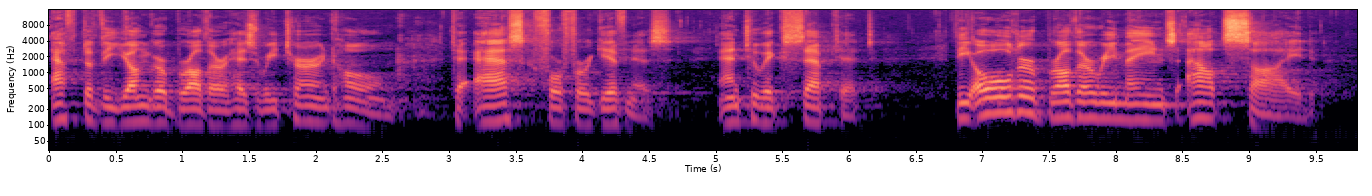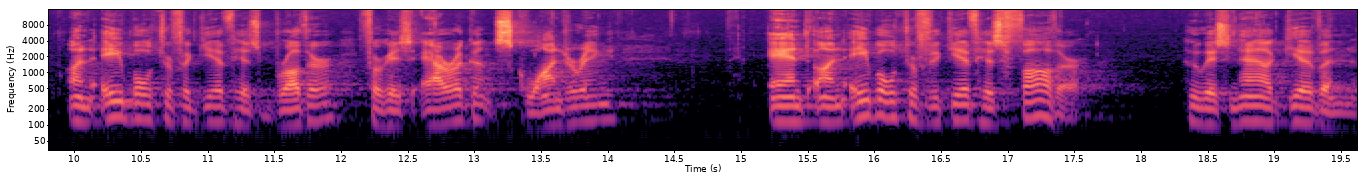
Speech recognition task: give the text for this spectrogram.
after the younger brother has returned home to ask for forgiveness and to accept it, the older brother remains outside, unable to forgive his brother for his arrogant squandering, and unable to forgive his father, who is now given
